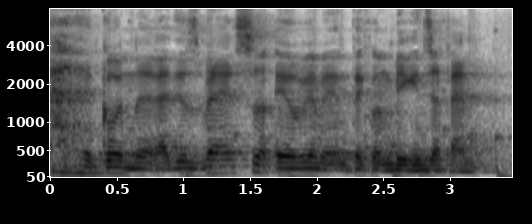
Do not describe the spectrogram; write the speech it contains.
con Radio Sverso e ovviamente con Big in Japan.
